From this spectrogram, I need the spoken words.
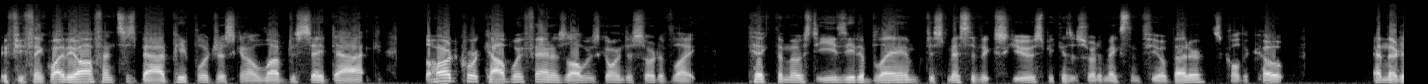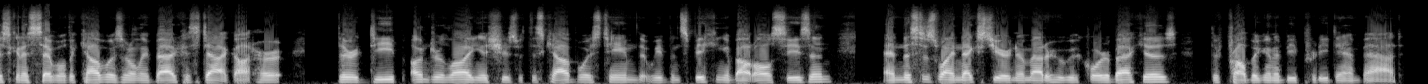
if you think why the offense is bad, people are just going to love to say Dak. The hardcore Cowboy fan is always going to sort of like pick the most easy to blame, dismissive excuse because it sort of makes them feel better. It's called a cope. And they're just going to say, well, the Cowboys are only bad because Dak got hurt. There are deep underlying issues with this Cowboys team that we've been speaking about all season. And this is why next year, no matter who the quarterback is, they're probably going to be pretty damn bad.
